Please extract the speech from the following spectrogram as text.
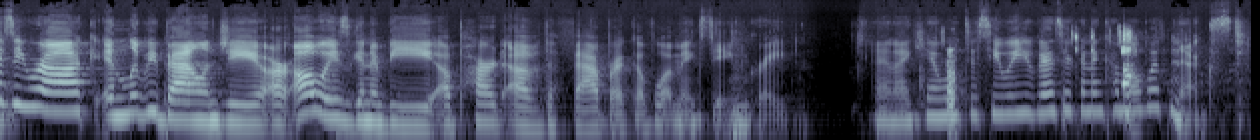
Izzy Rock and Libby Ballingy are always going to be a part of the fabric of what makes Dayton great. And I can't wait to see what you guys are going to come up with next.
